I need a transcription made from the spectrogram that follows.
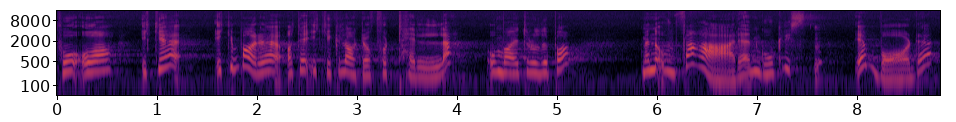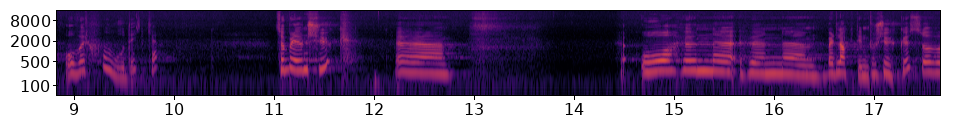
på å ikke ikke bare at jeg ikke klarte å fortelle om hva jeg trodde på, men å være en god kristen. Jeg var det overhodet ikke. Så ble hun sjuk. Eh, og hun, hun, eh, ble lagt inn på sjukehus, og,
